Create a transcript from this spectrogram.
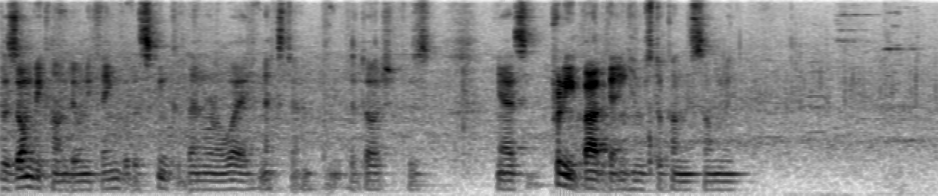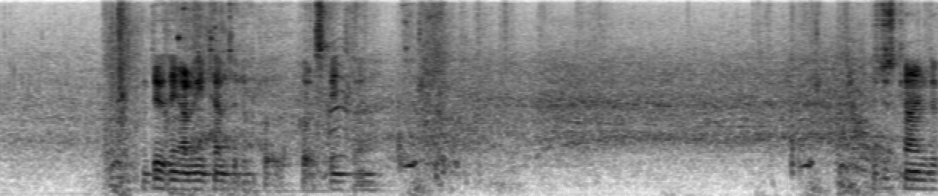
the zombie can't do anything, but the skink could then run away next turn, the dodge. Because yeah, it's pretty bad getting him stuck on this zombie. I do think I'd be tempted to put, put a skink there. He's just kind of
